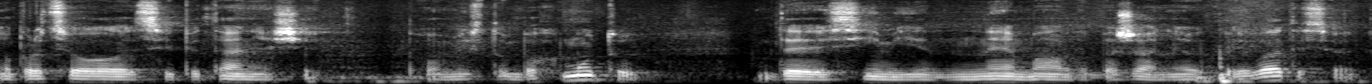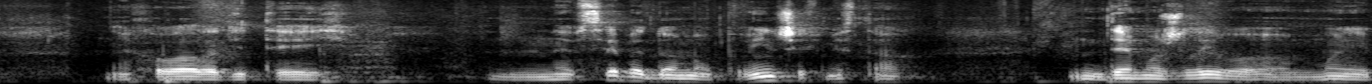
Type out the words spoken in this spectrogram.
Опрацьовували ці питання ще по місту Бахмуту, де сім'ї не мали бажання евакуюватися, ховали дітей не в себе вдома, по інших містах, де можливо ми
